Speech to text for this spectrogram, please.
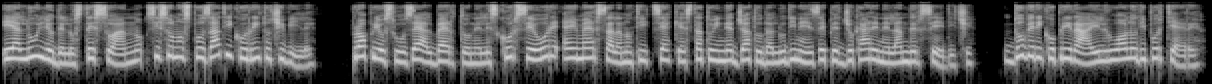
E a luglio dello stesso anno si sono sposati con rito civile. Proprio su José Alberto nelle scorse ore è emersa la notizia che è stato ingaggiato dall'Udinese per giocare nell'Under 16, dove ricoprirà il ruolo di portiere.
